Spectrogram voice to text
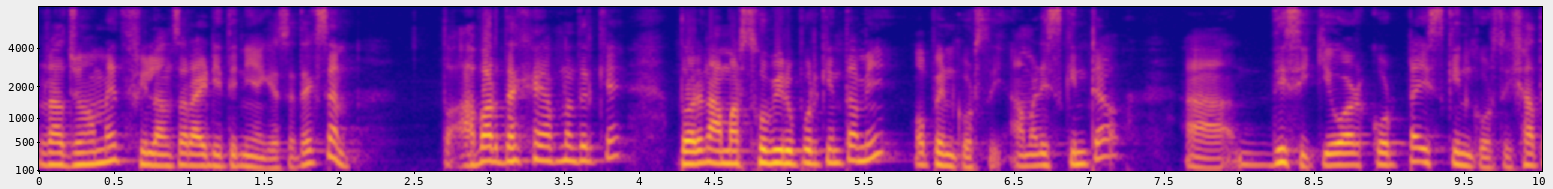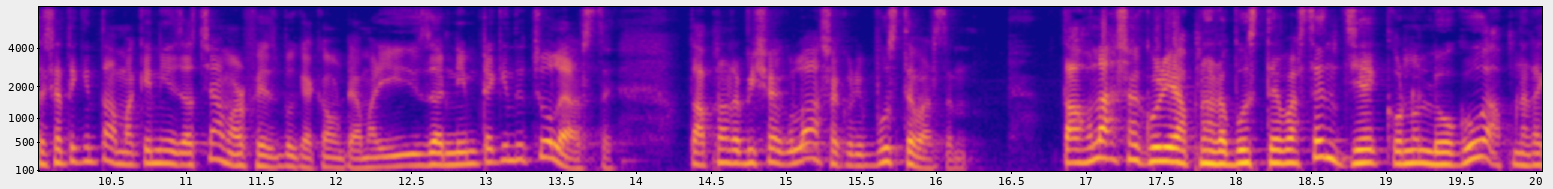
রাজু আহমেদ ফ্রিলান্সার আইডিতে নিয়ে গেছে, দেখছেন? তো আবার দেখাই আপনাদেরকে। ধরেন আমার ছবির উপর কিন্তু আমি ওপেন করছি, আমার স্ক্রিনটা দিছি কিউআর কোডটা স্ক্রিন করছি। সাথে সাথে কিন্তু আমাকে নিয়ে যাচ্ছে আমার ফেসবুক অ্যাকাউন্টে আমার ইউজার নেমটা কিন্তু চলে আসছে। তো আপনারা বিষয়গুলো আশা করি বুঝতে পারছেন। তাহলে আশা করি আপনারা বুঝতে পারছেন যে কোনো লোগো আপনারা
